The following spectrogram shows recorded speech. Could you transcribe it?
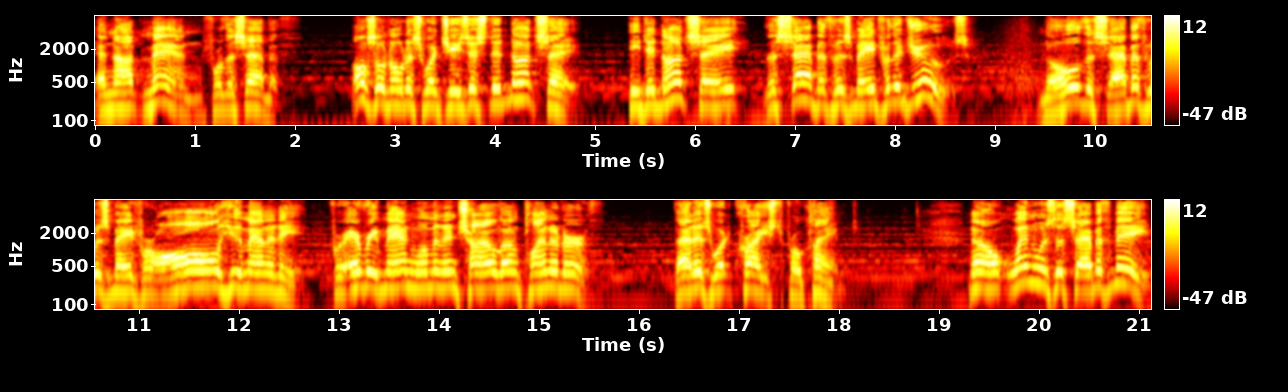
and not man for the Sabbath. Also, notice what Jesus did not say. He did not say the Sabbath was made for the Jews. No, the Sabbath was made for all humanity, for every man, woman, and child on planet Earth. That is what Christ proclaimed. Now, when was the Sabbath made?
